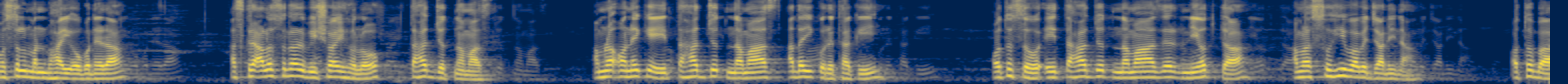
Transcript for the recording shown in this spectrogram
মুসলমান ভাই ও বোনেরা, আজকের আলোচনার বিষয় হলো তাহাজ্জত নামাজ। আমরা অনেকেই তাহাজ্জত নামাজ আদায় করে থাকি, অথচ এই তাহাজ্জত নামাজের নিয়তটা আমরা সহিভাবে জানি না, অথবা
